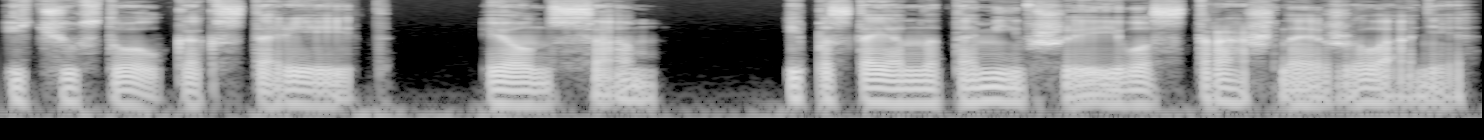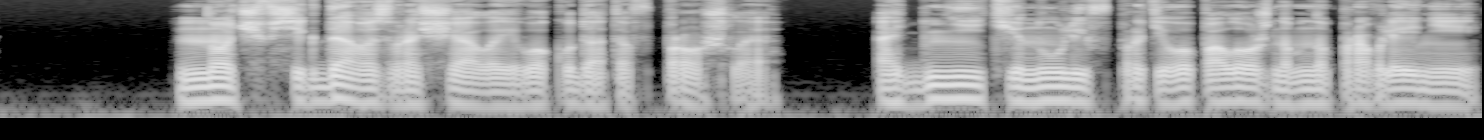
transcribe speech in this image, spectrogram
и чувствовал, как стареет и он сам, и постоянно томившее его страшное желание. Ночь всегда возвращала его куда-то в прошлое. Одни тянули в противоположном направлении,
